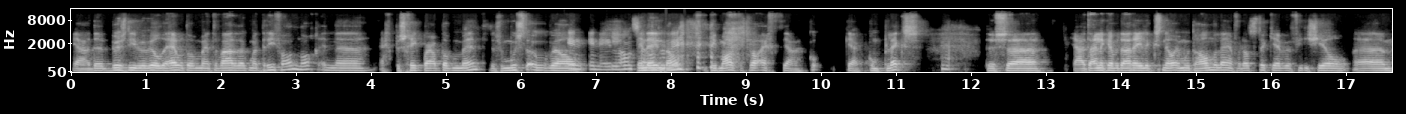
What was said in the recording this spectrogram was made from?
ja, de bus die we wilden hebben op dat moment, er waren er ook maar drie van nog. En eh, echt beschikbaar op dat moment. Dus we moesten ook wel in, in Nederland. in. Nederland. Die markt is wel echt ja, co- ja, complex. Ja. Dus eh, ja, uiteindelijk hebben we daar redelijk snel in moeten handelen. En voor dat stukje hebben we financieel ehm,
